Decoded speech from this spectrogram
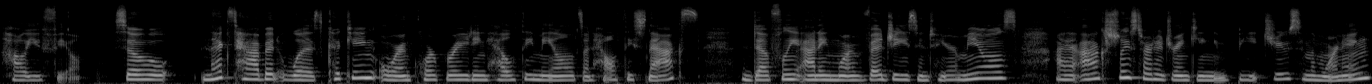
how you feel. So, Next habit was cooking or incorporating healthy meals and healthy snacks. Definitely adding more veggies into your meals. I actually started drinking beet juice in the morning.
